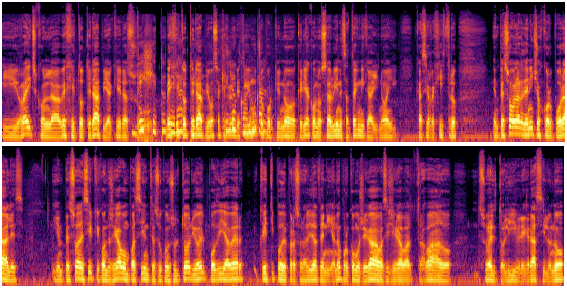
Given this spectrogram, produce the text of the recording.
y Reich con la vegetoterapia, que era su vegetoterapia. Vos sabés que yo investigué mucho porque no quería conocer bien esa técnica y no hay casi registro. Empezó a hablar de anillos corporales y empezó a decir que cuando llegaba un paciente a su consultorio, él podía ver qué tipo de personalidad tenía, ¿no? Por cómo llegaba, si llegaba trabado, suelto, libre, grácil o no.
